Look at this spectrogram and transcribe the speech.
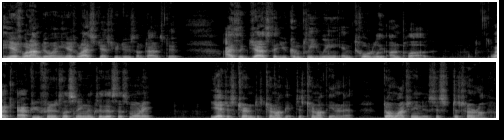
Here's what I'm doing. Here's what I suggest you do sometimes too. I suggest that you completely and totally unplug. Like after you finish listening to this this morning, yeah, just turn just turn off just turn off the internet. Don't watch any news. Just just turn it off.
